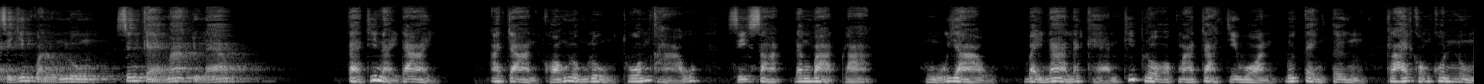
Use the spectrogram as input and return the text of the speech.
เสียยิ่งกว่าลุงลุง ซึ่งแก่มากอยู่แล้ว แต่ที่ไหนได้ อาจารย์ของลวงลุงท้วมขาว ศีรษะดังบาดพระ หูยาว ใบหน้าและแขนที่โผล่ออกมาจากจีวรดูเต่งตึง คล้ายของคนหนุ่ม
